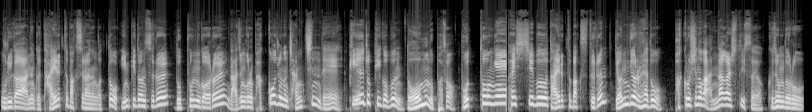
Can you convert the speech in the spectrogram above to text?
우리가 아는 그 direct box라는 것도 임피던스를 높은 거를 낮은 거로 바꿔주는 장치인데 piezo 픽업은 너무 높아서 보통의 passive direct box들은 연결을 해도 밖으로 신호가 안 나갈 수도 있어요. 그 정도로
